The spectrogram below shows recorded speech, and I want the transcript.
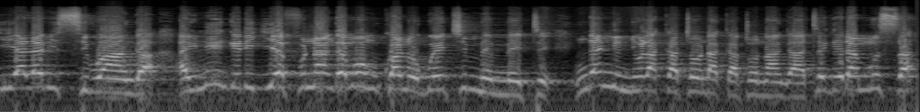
yalabisibwanga alina engeri gye yafunangamu omukwano ogw'ekimmemmete nga nnyonnyola katonda katonda nga ategeera musa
